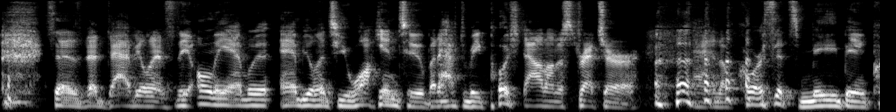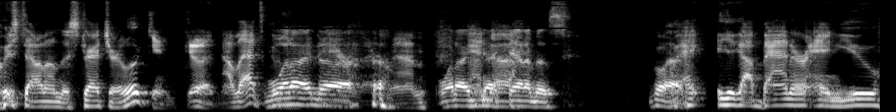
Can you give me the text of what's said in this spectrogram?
Says the Dabulance, the only ambu- ambulance you walk into, but have to be pushed out on a stretcher. and of course, it's me being pushed out on the stretcher, looking good. Now that's good. One-eyed, uh, there, man. what I and, get uh, cannabis. Go ahead. You got Banner and you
